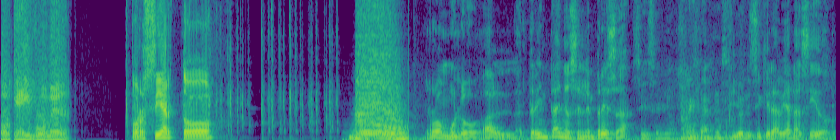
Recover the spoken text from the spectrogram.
Ok, boomer. Por cierto, Rómulo, ¡hala! 30 años en la empresa. Sí, señor, 30 años. Yo ni siquiera había nacido.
